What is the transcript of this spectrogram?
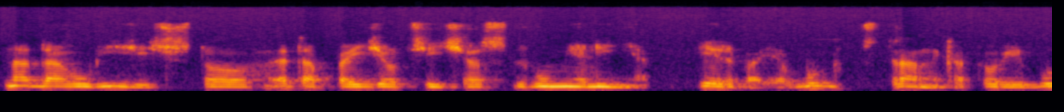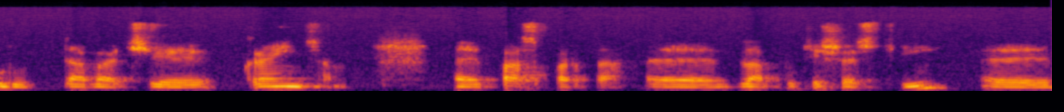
Надо увидеть, что это пойдет сейчас двумя линиями. Первая, будут страны, которые будут давать э, украинцам э, паспорта э, для путешествий, э,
